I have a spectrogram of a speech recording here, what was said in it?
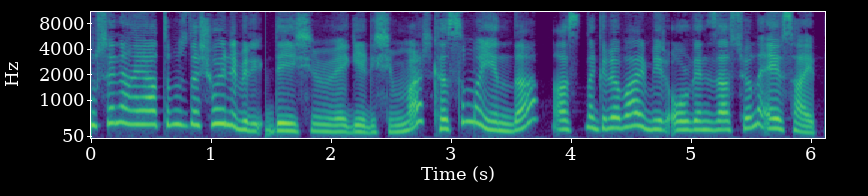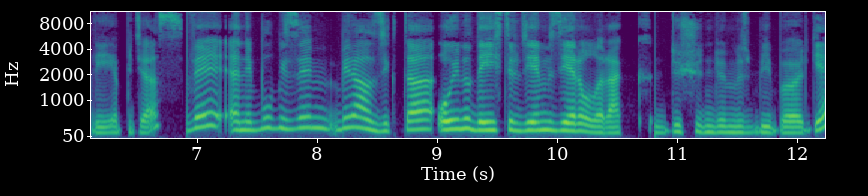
Bu sene hayatımızda şöyle bir değişim ve gelişim var. Kasım ayında aslında global bir organizasyona ev sahipliği yapacağız. Ve hani bu bizim birazcık da oyunu değiştireceğimiz yer olarak düşündüğümüz bir bölge.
